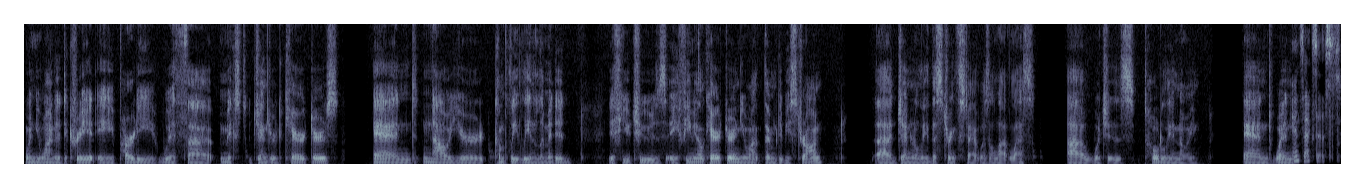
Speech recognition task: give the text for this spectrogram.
when you wanted to create a party with uh, mixed gendered characters, and now you're completely limited if you choose a female character and you want them to be strong. Uh, generally, the strength stat was a lot less, uh, which is totally annoying. And when And sexist.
